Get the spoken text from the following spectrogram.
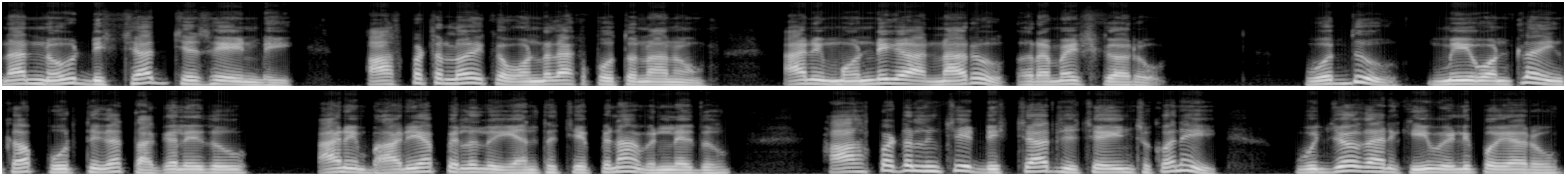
నన్ను డిశ్చార్జ్ చేసేయండి. హాస్పిటల్లో ఇక ఉండలేకపోతున్నాను అని మొండిగా అన్నారు రమేష్ గారు. వద్దు మీ ఒంట్లో ఇంకా పూర్తిగా తగ్గలేదు అని భార్యా పిల్లలు ఎంత చెప్పినా వినలేదు. హాస్పిటల్ నుంచి డిశ్చార్జ్ చేయించుకొని ఉద్యోగానికి వెళ్ళిపోయారు.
